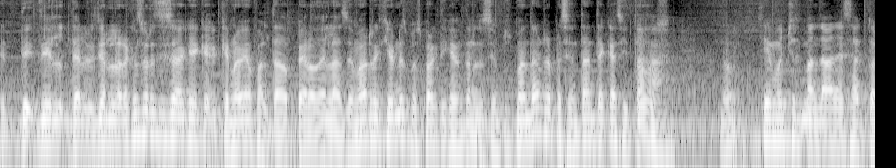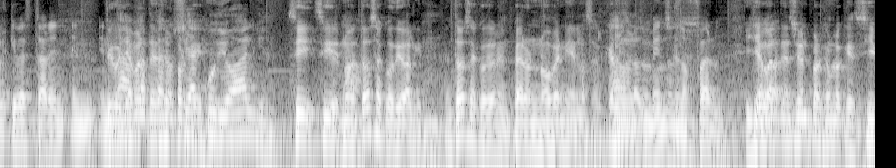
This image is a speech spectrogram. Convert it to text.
Eh, de, la región sur sí se ve que, que, no habían faltado, pero de las demás regiones, pues prácticamente nos decían, pues mandan representante casi todos. Sí, muchos mandaban exacto, al que iba a estar en... en, Digo, llama la atención pero sí acudió a alguien. Sí, sí, no, entonces acudió a alguien, entonces acudió a alguien, pero no venían los alcaldes. No, los menos no fueron. Y llama la atención, por ejemplo, que sí,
